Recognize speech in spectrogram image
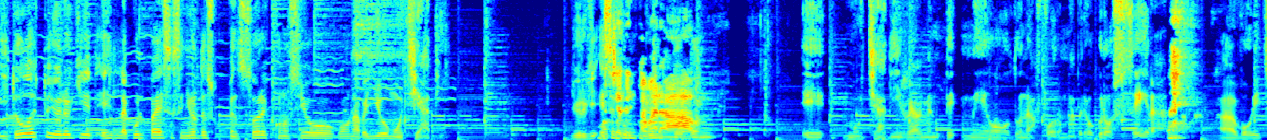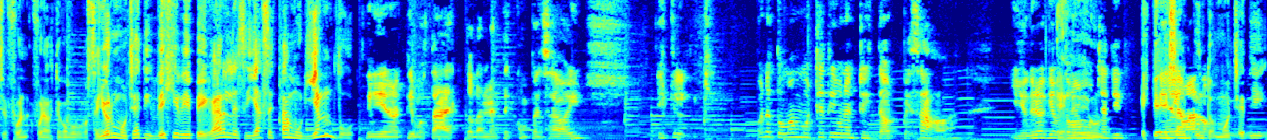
Y todo esto yo creo que es la culpa de ese señor de suspensores conocido con un apellido Mochiati. Yo creo que ese es camarada. Eh, Mochati realmente meó de una forma pero grosera a Boric. Fue, fue una cuestión como, señor Mochati, deje de pegarle si ya se está muriendo. Sí, el tipo está totalmente descompensado ahí. Es que, bueno, Tomás Mochetti es un entrevistador pesado. ¿eh? Y yo creo que Tomás Mochetti. Es que es el punto. Mochetti,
